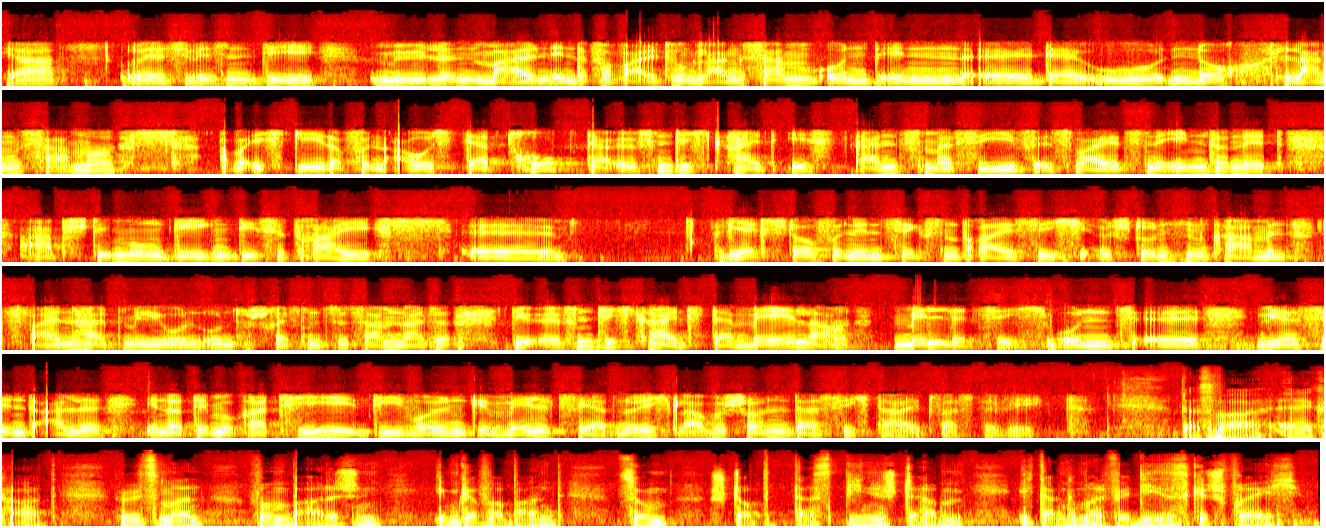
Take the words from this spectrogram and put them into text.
Ja, Sie wissen, die Mühlen malen in der Verwaltung langsam und in äh, der EU noch langsamer. Aber ich gehe davon aus, der Druck der Öffentlichkeit ist ganz massiv. Es war jetzt eine Internetabstimmung gegen diese drei äh, Wirkstoff und in 36 Stunden kamen zweieinhalb Millionen Unterschriften zusammen. Also die Öffentlichkeit, der Wähler meldet sich und äh, wir sind alle in der Demokratie, die wollen gewählt werden. Und ich glaube schon, dass sich da etwas bewegt. Das war Eckhard Hülsmann vom Badischen Imkerverband zum Stopp das Bienensterben. Ich danke mal für dieses Gespräch.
